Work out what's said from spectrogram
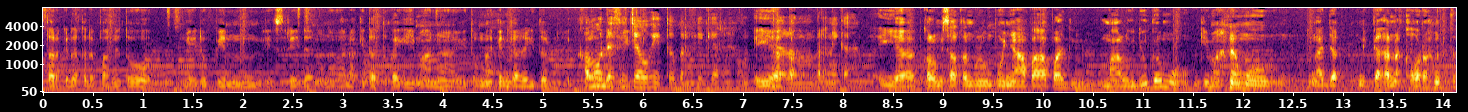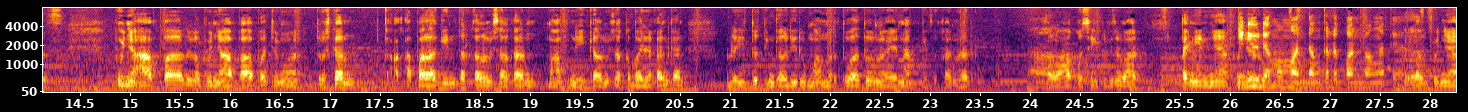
ntar kita ke depannya tuh ngehidupin istri dan anak-anak kita tuh kayak gimana gitu. Mungkin kayak gitu. Kamu udah dari- sejauh itu berpikirnya untuk Iya, dalam pernikahan? Iya, kalau misalkan belum punya apa-apa, malu juga mau gimana mau ngajak nikah anak orang terus punya apa, nggak punya apa-apa cuma terus kan apalagi ntar kalau misalkan maaf nih kalau misal kebanyakan kan udah itu tinggal di rumah mertua tuh nggak enak gitu kan. Kalau aku sih prinsip pengennya punya jadi udah memandang ke depan banget ya ya, punya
